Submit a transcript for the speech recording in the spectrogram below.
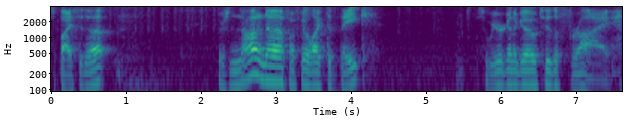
Spice it up. There's not enough, I feel like, to bake. So we are gonna go to the fry.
